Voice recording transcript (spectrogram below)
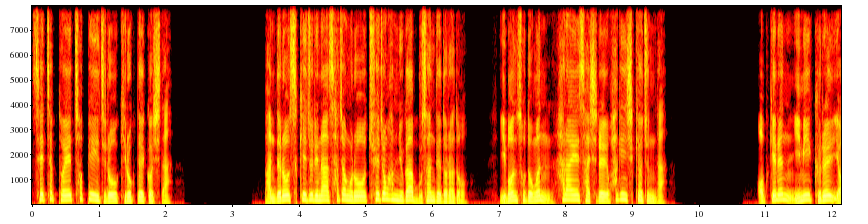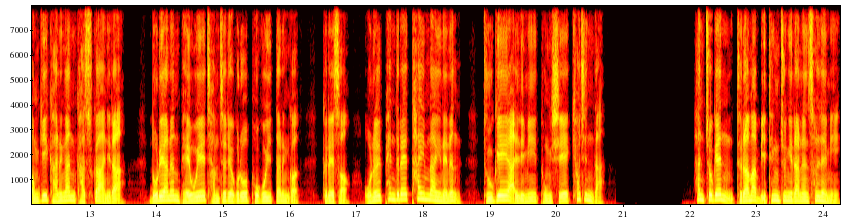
새 챕터의 첫 페이지로 기록될 것이다. 반대로 스케줄이나 사정으로 최종 합류가 무산되더라도 이번 소동은 하나의 사실을 확인시켜준다. 업계는 이미 그를 연기 가능한 가수가 아니라 노래하는 배우의 잠재력으로 보고 있다는 것. 그래서 오늘 팬들의 타임라인에는 두 개의 알림이 동시에 켜진다. 한쪽엔 드라마 미팅 중이라는 설렘이,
